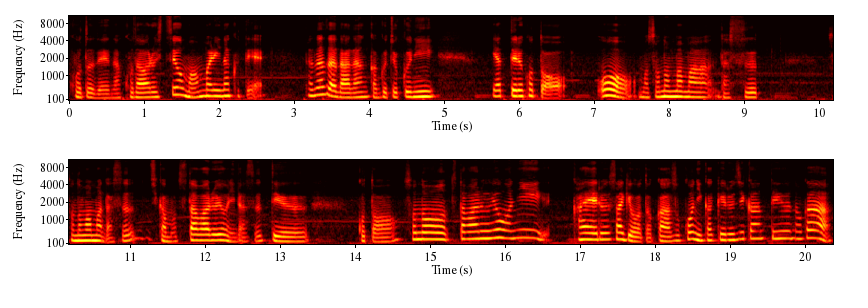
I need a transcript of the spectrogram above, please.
ことでなこだわる必要もあんまりなくてただただなんか愚直にやってることをもうそのまま出すそのまま出すしかも伝わるように出すっていうことその伝わるように変える作業とかそこにかける時間っていうのが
